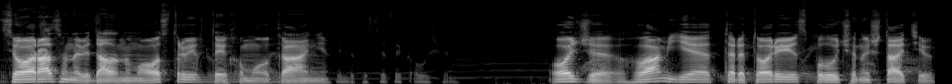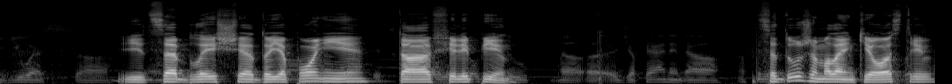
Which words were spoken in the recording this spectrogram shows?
цього разу на віддаленому острові в Тихому океані. Отже, Гуам є територією Сполучених Штатів, і це ближче до Японії та Філіппін. Це дуже маленький острів,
